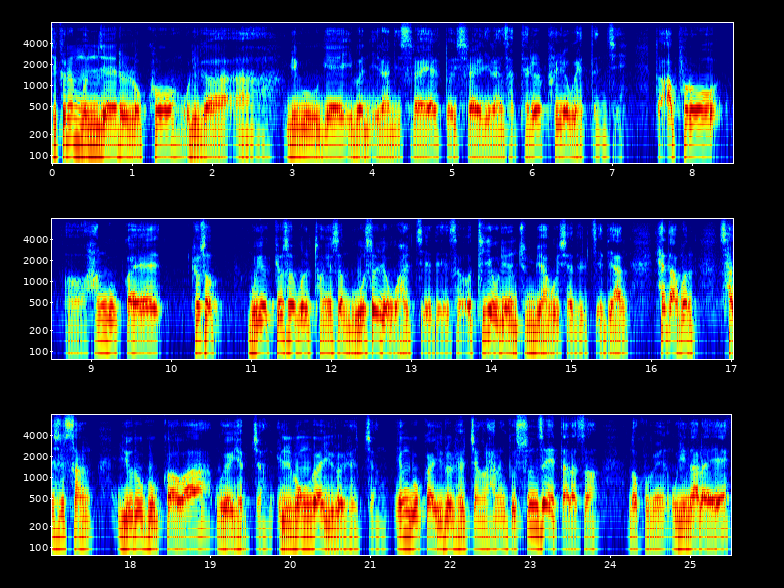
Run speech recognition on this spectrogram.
이제 그런 문제를 놓고 우리가 아, 미국의 이번 이란 이스라엘 또 이스라엘 이란 사태를 풀려고 했던지 또 앞으로 어, 한국과의 교섭 무역 교섭을 통해서 무엇을 요구할지에 대해서 어떻게 우리는 준비하고 있어야 될지에 대한 해답은 사실상 유로 국가와 무역 협정, 일본과 유럽 협정, 영국과 유럽 협정을 하는 그 순서에 따라서 놓고 보면 우리나라의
